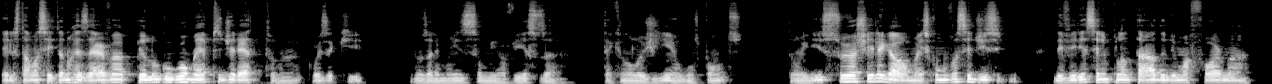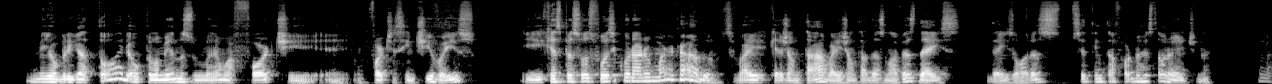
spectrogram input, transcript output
eles estavam aceitando reserva pelo Google Maps direto, né, coisa que os alemães são meio avessos à tecnologia em alguns pontos. Então isso eu achei legal, mas como você disse, deveria ser implantado de uma forma meio obrigatória, ou pelo menos uma, uma forte, é, um forte incentivo a isso, e que as pessoas fossem com horário marcado. Você vai, quer jantar, vai jantar das 9 às 10. 10 horas você tem que estar fora do restaurante, né? É,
